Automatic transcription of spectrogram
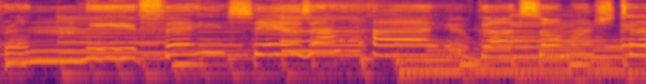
friendly faces. I've got so much time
